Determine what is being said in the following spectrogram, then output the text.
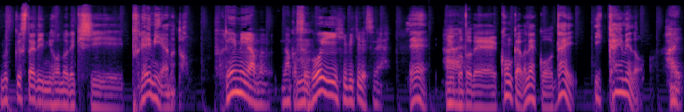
ムックスタディ日本の歴史プレミアムと。プレミアム。なんかすごいいい響きですね。ね、はいいうことで、今回はね、こう、第1回目のはい。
